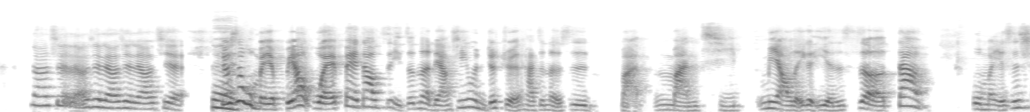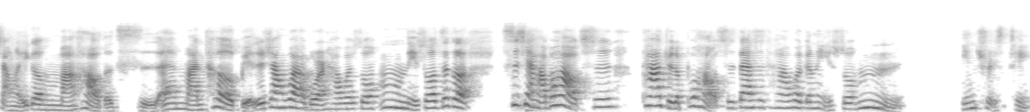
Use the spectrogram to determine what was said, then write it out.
了解了解了解了解，就是我们也不要违背到自己真的良心，因为你就觉得它真的是蛮蛮奇妙的一个颜色，但。我们也是想了一个蛮好的词，哎，蛮特别。就像外国人他会说，嗯，你说这个吃起来好不好吃？他觉得不好吃，但是他会跟你说，嗯，interesting。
